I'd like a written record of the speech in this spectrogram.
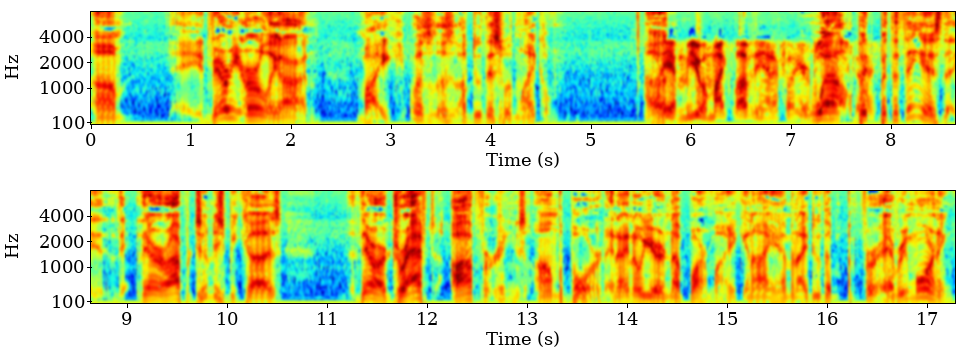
um, very early on, Mike. Let's, let's, I'll do this with Michael. Uh, oh yeah, you and Mike love the NFL. You're well, but but the thing is, there are opportunities because there are draft offerings on the board, and I know you're a nut bar, Mike, and I am, and I do them for every morning.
